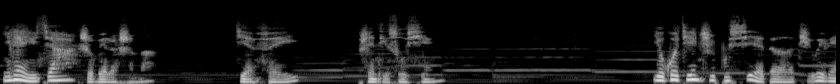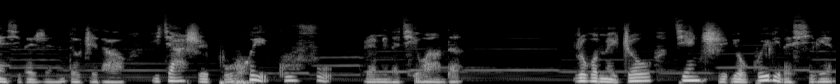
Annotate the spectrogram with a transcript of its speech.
你练瑜伽是为了什么？减肥、身体塑形。有过坚持不懈的体位练习的人都知道，瑜伽是不会辜负人们的期望的。如果每周坚持有规律的习练，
